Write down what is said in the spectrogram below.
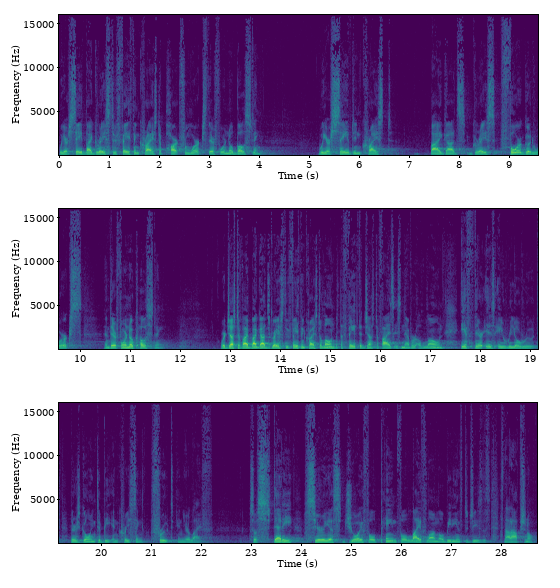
We are saved by grace through faith in Christ, apart from works, therefore, no boasting. We are saved in Christ by God's grace for good works, and therefore, no coasting. We're justified by God's grace through faith in Christ alone, but the faith that justifies is never alone. If there is a real root, there's going to be increasing fruit in your life. So, steady, serious, joyful, painful, lifelong obedience to Jesus, it's not optional.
